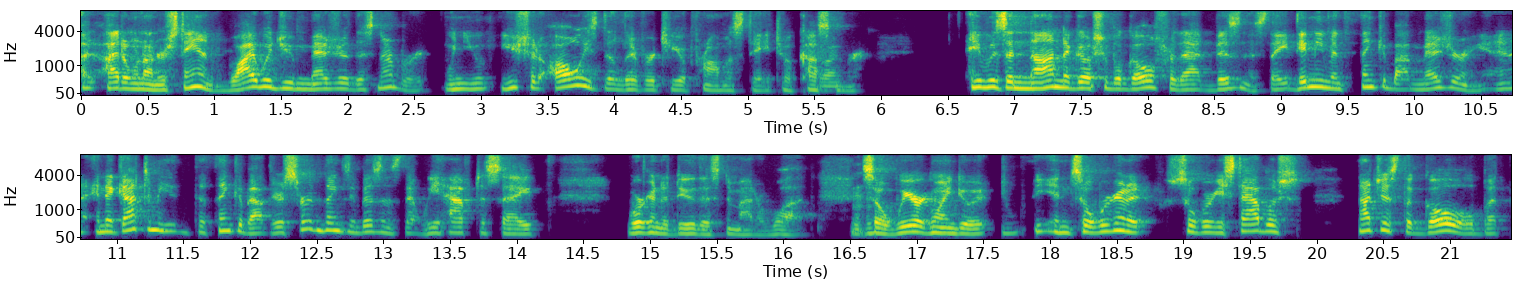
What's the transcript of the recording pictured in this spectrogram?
I, I, don't understand. Why would you measure this number when you you should always deliver to your promise date to a customer? Right. It was a non-negotiable goal for that business. They didn't even think about measuring it. And, and it got to me to think about there's certain things in business that we have to say, we're going to do this no matter what. Mm-hmm. So we are going to, and so we're going to, so we establish not just the goal, but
